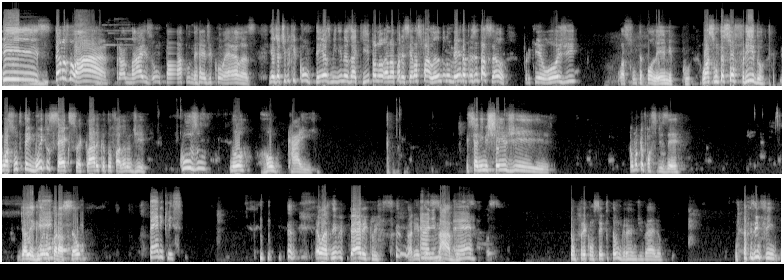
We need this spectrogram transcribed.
E estamos no ar para mais um Papo Nerd com elas. E eu já tive que conter as meninas aqui para não aparecer elas falando no meio da apresentação, porque hoje o assunto é polêmico, o assunto é sofrido e o assunto tem muito sexo. É claro que eu estou falando de Kuzo no Honkai. Esse anime cheio de. Como que eu posso dizer? De alegria é... no coração. Pericles. é um anime Pericles. Um anime é pesado. Anime... É. É um preconceito tão grande, velho. Mas enfim.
